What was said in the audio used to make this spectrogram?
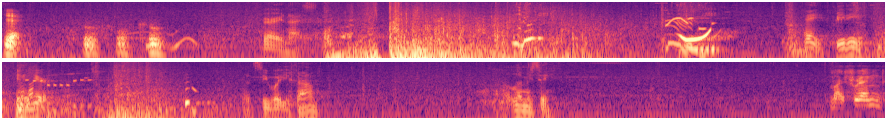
Yeah. Cool, cool, cool. Very nice. Hey, BD, in here. Let's see what you found. Uh, Let me see. My friend,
